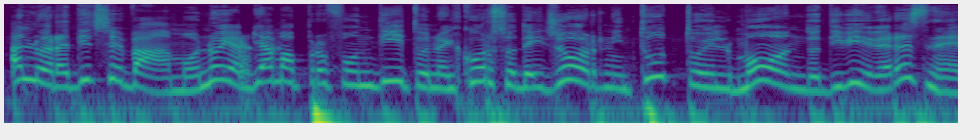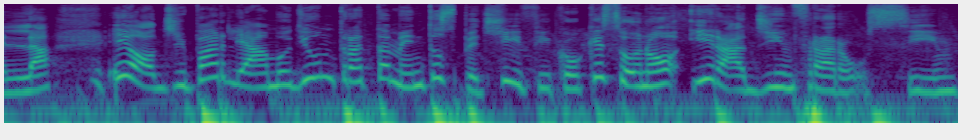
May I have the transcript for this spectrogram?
Allora, dicevamo, noi abbiamo approfondito nel corso dei giorni tutto il mondo di Vivere Snella e oggi parliamo di un trattamento specifico che sono i raggi infrarossi.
